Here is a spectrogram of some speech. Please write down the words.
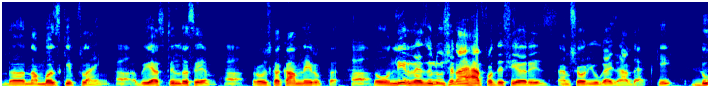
The numbers keep flying. हाँ. We are still the same. हाँ. रोज का काम नहीं रुकता. हाँ. The only resolution I have for this year is, I'm sure you guys have that, कि do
